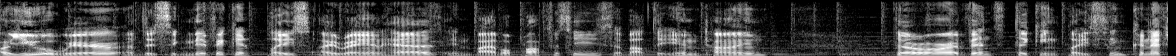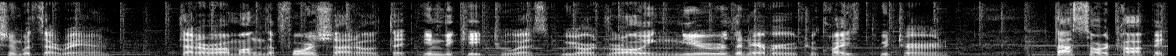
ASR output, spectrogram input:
Are you aware of the significant place Iran has in Bible prophecies about the end time? There are events taking place in connection with Iran that are among the foreshadows that indicate to us we are drawing nearer than ever to Christ's return. That's our topic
